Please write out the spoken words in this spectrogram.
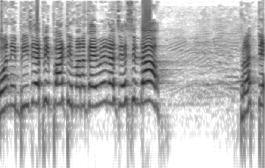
పోనీ బీజేపీ పార్టీ మనకు ఏమైనా చేసిందా? ప్రత్యేక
